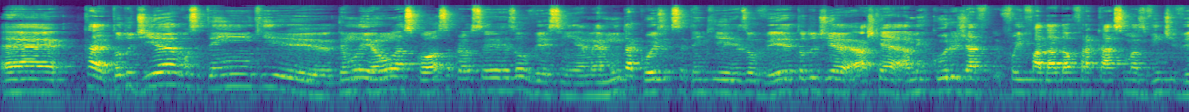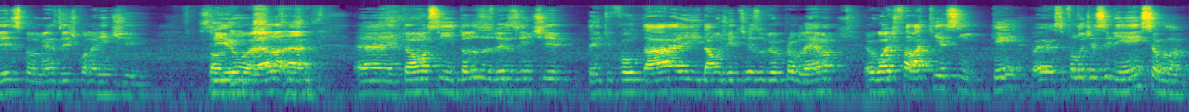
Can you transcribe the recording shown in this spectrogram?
É, cara, todo dia você tem que ter um leão nas costas para você resolver, assim, é, é, muita coisa que você tem que resolver. Todo dia, acho que a Mercúrio já foi fadada ao fracasso umas 20 vezes, pelo menos desde quando a gente Só criou 20. ela. é. É, então, assim, todas as vezes a gente tem que voltar e dar um jeito de resolver o problema. Eu gosto de falar que, assim, quem, é, você falou de resiliência, Orlando.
